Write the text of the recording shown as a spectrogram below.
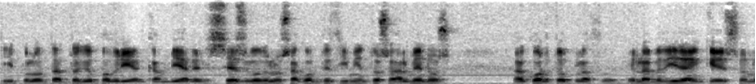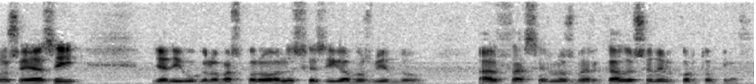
y por lo tanto que podrían cambiar el sesgo de los acontecimientos al menos a corto plazo. En la medida en que eso no sea así, ya digo que lo más probable es que sigamos viendo alzas en los mercados en el corto plazo.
